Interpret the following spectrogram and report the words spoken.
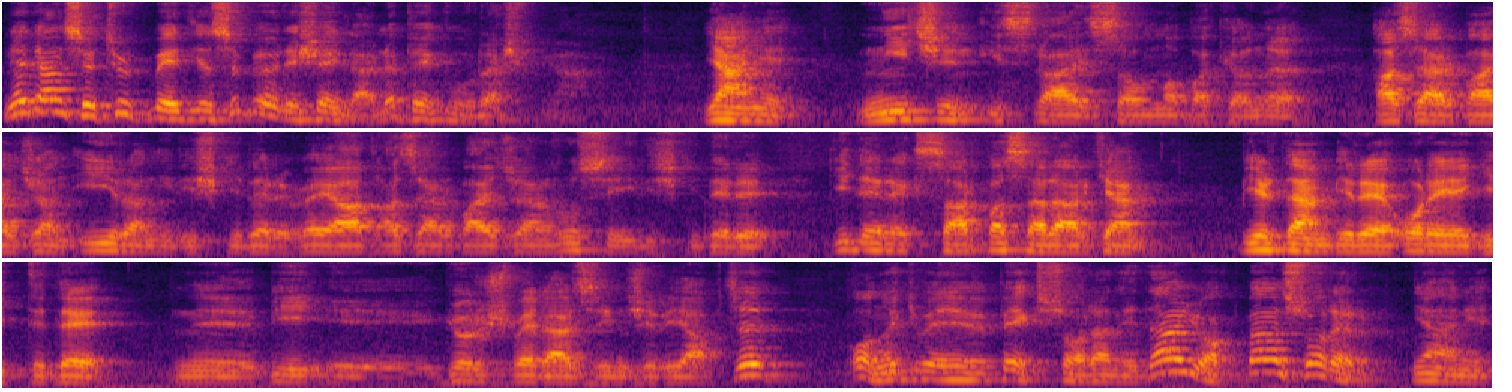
Nedense Türk medyası böyle şeylerle pek uğraşmıyor. Yani niçin İsrail Savunma Bakanı Azerbaycan-İran ilişkileri veya Azerbaycan-Rusya ilişkileri giderek sarpa sararken birdenbire oraya gitti de e, bir e, görüşmeler zinciri yaptı. Onu e, pek soran eder yok. Ben sorarım. Yani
